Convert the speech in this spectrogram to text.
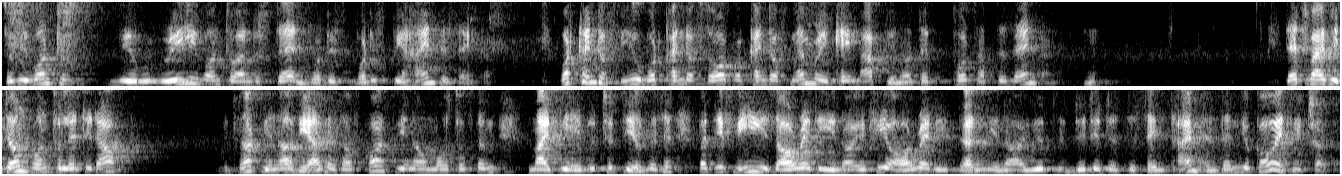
So we want to, we really want to understand what is, what is behind this anger. What kind of view, what kind of thought, what kind of memory came up, you know, that pulls up this anger? Hmm? That's why we don't want to let it out. It's not, you know, the others, of course, you know, most of them might be able to deal with it. But if he is already, you know, if he already then, you know, you did it at the same time and then you go at each other.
